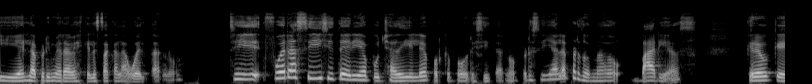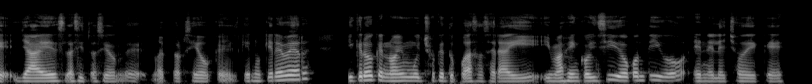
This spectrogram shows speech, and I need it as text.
y es la primera vez que le saca la vuelta, ¿no? Si fuera así, sí te diría puchadile, porque pobrecita, ¿no? Pero si ya le ha perdonado varias, creo que ya es la situación de no hay peor ciego que el que no quiere ver, y creo que no hay mucho que tú puedas hacer ahí, y más bien coincido contigo en el hecho de que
